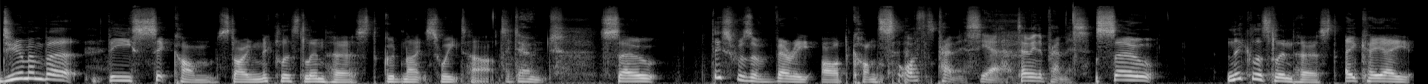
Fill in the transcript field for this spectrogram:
do you remember the sitcom starring Nicholas Lyndhurst, Goodnight Sweetheart? I don't. So, this was a very odd concept. What's the premise? Yeah, tell me the premise. So, Nicholas Lyndhurst, aka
